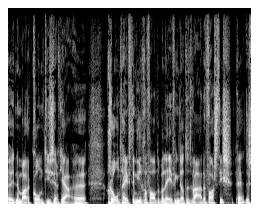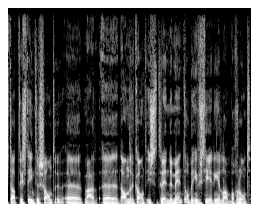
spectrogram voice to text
in de markt komt die zegt: ja, grond heeft in ieder geval de beleving dat het waarde vast is. Hè? Dus dat is het interessante. maar de andere kant is het rendement op een investering in landbouwgrond.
